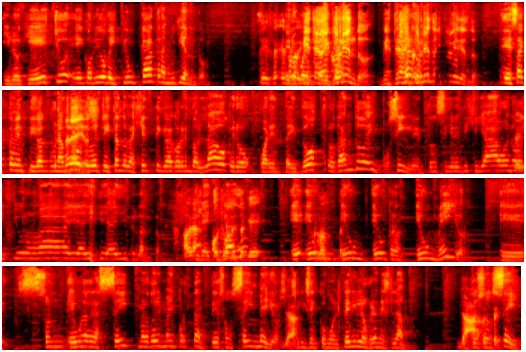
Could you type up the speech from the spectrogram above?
Y lo que he hecho, he corrido 21K transmitiendo. Sí, eso Pero mientras vais corriendo, mientras vais corriendo, vais transmitiendo. Exactamente, iba con una moto, voy entrevistando a la gente que va corriendo al lado, pero 42 trotando es imposible. Entonces yo les dije, ya, bueno, 21 nomás y ahí, ahí trotando. Ahora, otro momento que... Es, un, es, un, es, un, perdón, es un mayor. Eh, son, es una de las seis maratones más importantes, son seis majors, se dicen como el tenis los Grand Slam. Entonces son seis.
